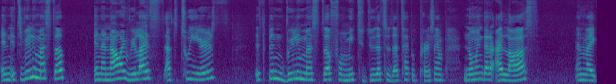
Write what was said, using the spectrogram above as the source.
And it's really messed up and now I realize after two years, it's been really messed up for me to do that to that type of person, knowing that I lost, and like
